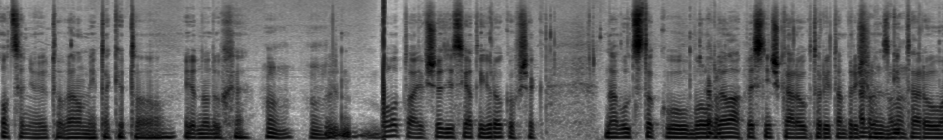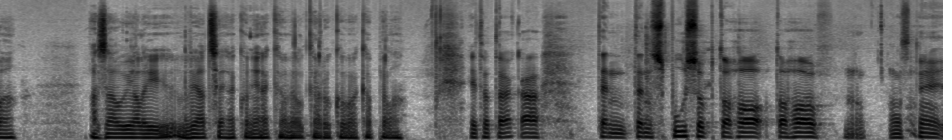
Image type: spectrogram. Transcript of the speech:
oceňujú to veľmi takéto jednoduché. Hmm, hmm. Bolo to aj v 60 rokoch však. Na Woodstocku bolo ano. veľa pesničkárov, ktorí tam prišli ano, s gitarou a, a zaujali viacej ako nejaká veľká roková kapela. Je to tak a ten, ten způsob toho, toho no, vlastně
